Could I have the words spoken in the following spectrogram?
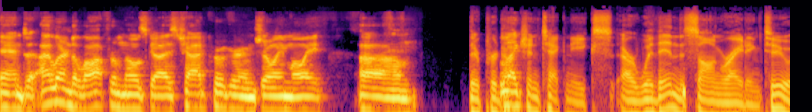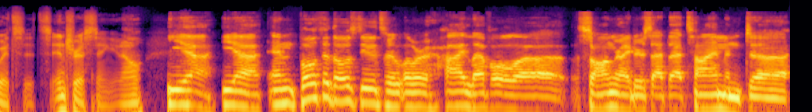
And I learned a lot from those guys, Chad Kroeger and Joey Moi. Um, Their production techniques are within the songwriting too. It's it's interesting, you know. Yeah, yeah, and both of those dudes are were high level uh, songwriters at that time, and uh,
